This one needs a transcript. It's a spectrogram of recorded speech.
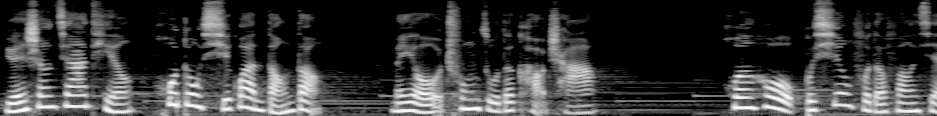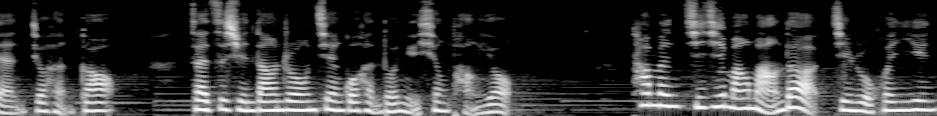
原生家庭、互动习惯等等没有充足的考察，婚后不幸福的风险就很高。在咨询当中见过很多女性朋友，她们急急忙忙的进入婚姻，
